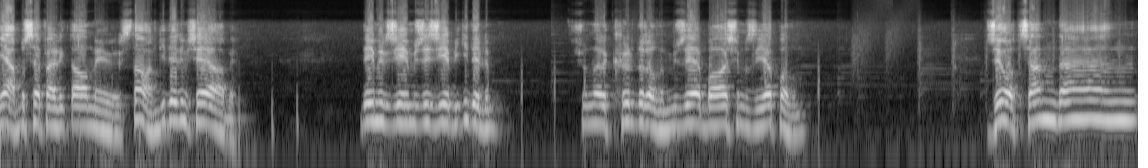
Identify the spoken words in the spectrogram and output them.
ya bu seferlik de almayabiliriz. Tamam gidelim şey abi. Demirciye müzeciye bir gidelim. Şunları kırdıralım. Müzeye bağışımızı yapalım. Zeot senden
